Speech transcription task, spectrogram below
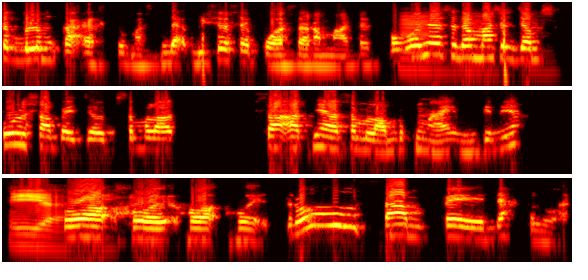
sebelum KF tuh mas, tidak bisa saya puasa Ramadan. Pokoknya hmm. sudah masuk jam 10 sampai jam 11 saatnya asam lambung naik mungkin ya. Iya. Hoa, hoa, hoa, hoa, terus sampai dah keluar.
